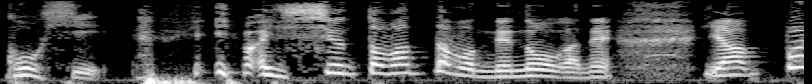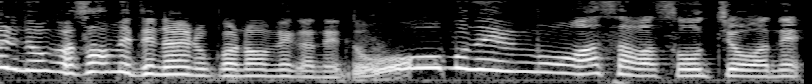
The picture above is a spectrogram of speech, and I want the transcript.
コーヒー。今一瞬止まったもんね、脳がね。やっぱり脳が冷めてないのかな、目がね。どうもね、もう朝は早朝はね、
